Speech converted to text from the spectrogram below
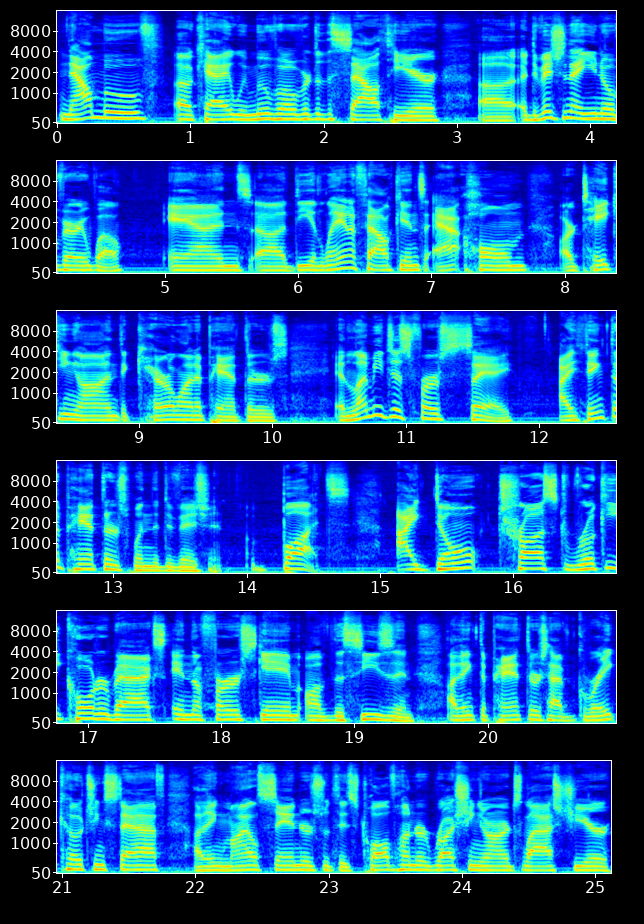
now move. Okay, we move over to the South here, uh, a division that you know very well and uh, the Atlanta Falcons at home are taking on the Carolina Panthers. And let me just first say, I think the Panthers win the division, but I don't trust rookie quarterbacks in the first game of the season. I think the Panthers have great coaching staff. I think Miles Sanders with his 1,200 rushing yards last year,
